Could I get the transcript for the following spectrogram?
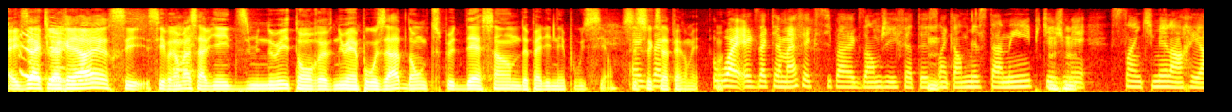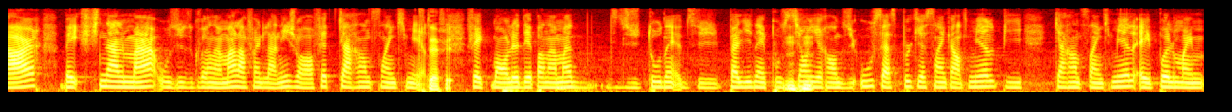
exact. Le REER, c'est vraiment, ça vient diminuer ton revenu imposable. Donc, tu peux descendre de palier d'imposition. C'est ça que ça permet. Oui, ouais, exactement. Fait que si, par exemple, j'ai fait 50 euh, 000 mm. cette année, puis que je mm-hmm. mets 5 000 en REER, ben finalement, aux yeux du gouvernement, à la fin de l'année, je vais avoir fait 45 000. Tout à fait. Fait que bon, là, dépendamment du taux du palier d'imposition, mhm. il est rendu où, ça se peut que 50 000 puis 45 000 n'aient pas le même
